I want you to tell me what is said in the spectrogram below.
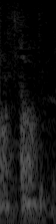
Uh-uh.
